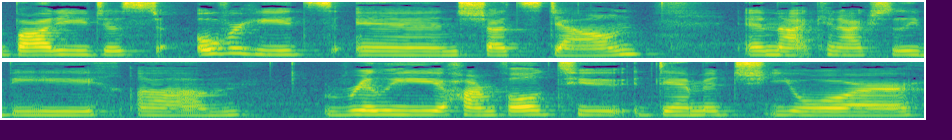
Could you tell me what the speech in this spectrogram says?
body just overheats and shuts down, and that can actually be um, really harmful to damage your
